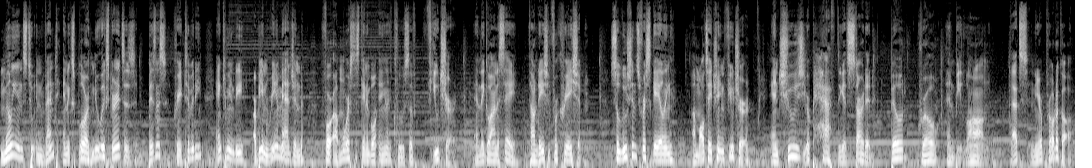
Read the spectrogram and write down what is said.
millions to invent and explore new experiences. Business, creativity, and community are being reimagined for a more sustainable and inclusive future. And they go on to say, foundation for creation, solutions for scaling a multi chain future and choose your path to get started. Build, grow, and belong. That's Near Protocol.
